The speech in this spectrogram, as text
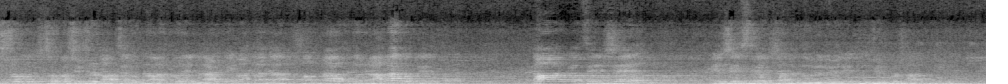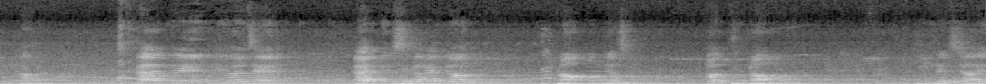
ছোট ছোট শিশুর বাচ্চাকে ধারণ করে লাড়কি মাতা যার সন্তান জন্য রান্না করতেন তার কাছে এসে এসে ছেলের সাথে দূরে দূরে খিচুড়ি প্রসাদ। হ্যাঁ? একদিন কি হয়েছে? একদিন সেখানে একজন ব্রাহ্মণ গেছে। তথ্য ব্রাহ্মণ। কি দেখছে? আরে,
